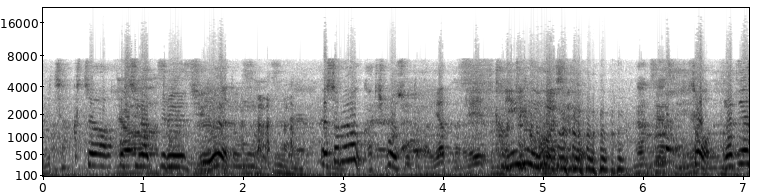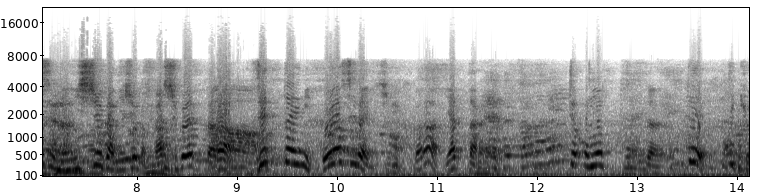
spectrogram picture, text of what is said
めちゃくちゃ欲しがってる需要やと思う。んですそれを夏期講習とかでやったらええっていう夏休みね。そう夏休みの1週間2週間合宿やったら絶対に親世代に響くからやったらええって思ってた。でで今日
